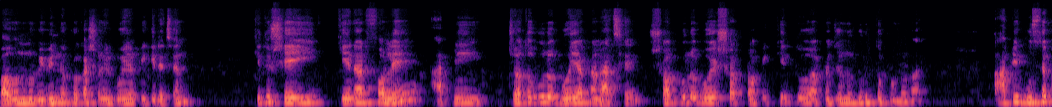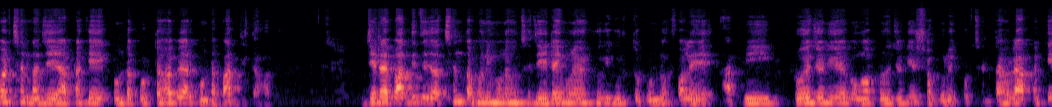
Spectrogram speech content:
বা অন্য বিভিন্ন প্রকাশনীর বই আপনি কিনেছেন। কিন্তু সেই কেনার ফলে আপনি যতগুলো বই আপনার আছে, সবগুলো বইয়ের সব টপিক কিন্তু আপনার জন্য গুরুত্বপূর্ণ নয়। আপনি বুঝতে পারছেন না যে আপনাকে কোনটা পড়তে হবে আর কোনটা বাদ দিতে হবে। যেটা বাদ দিতে যাচ্ছেন তখনই মনে হচ্ছে যে এটাই মনে হয় খুবই গুরুত্বপূর্ণ। ফলে আপনি প্রয়োজনীয় এবং অপ্রয়োজনীয় সবগুলোই পড়ছেন। তাহলে আপনাকে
